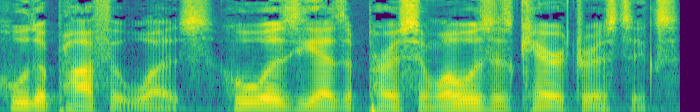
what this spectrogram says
who the prophet was. Who was he as a person? What was his characteristics?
